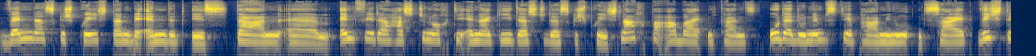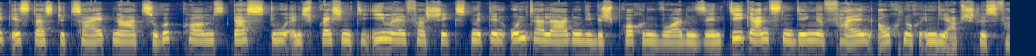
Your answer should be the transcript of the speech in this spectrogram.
wenn das Gespräch dann beendet ist, dann ähm, entweder hast du noch die Energie, dass du das Gespräch nachbearbeiten kannst, oder du nimmst dir paar Minuten Zeit. Wichtig ist, dass du zeitnah zurückkommst, dass du entsprechend die E-Mail verschickst mit den Unterlagen, die besprochen worden sind. Die ganzen Dinge fallen auch noch in die Abschlussphase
